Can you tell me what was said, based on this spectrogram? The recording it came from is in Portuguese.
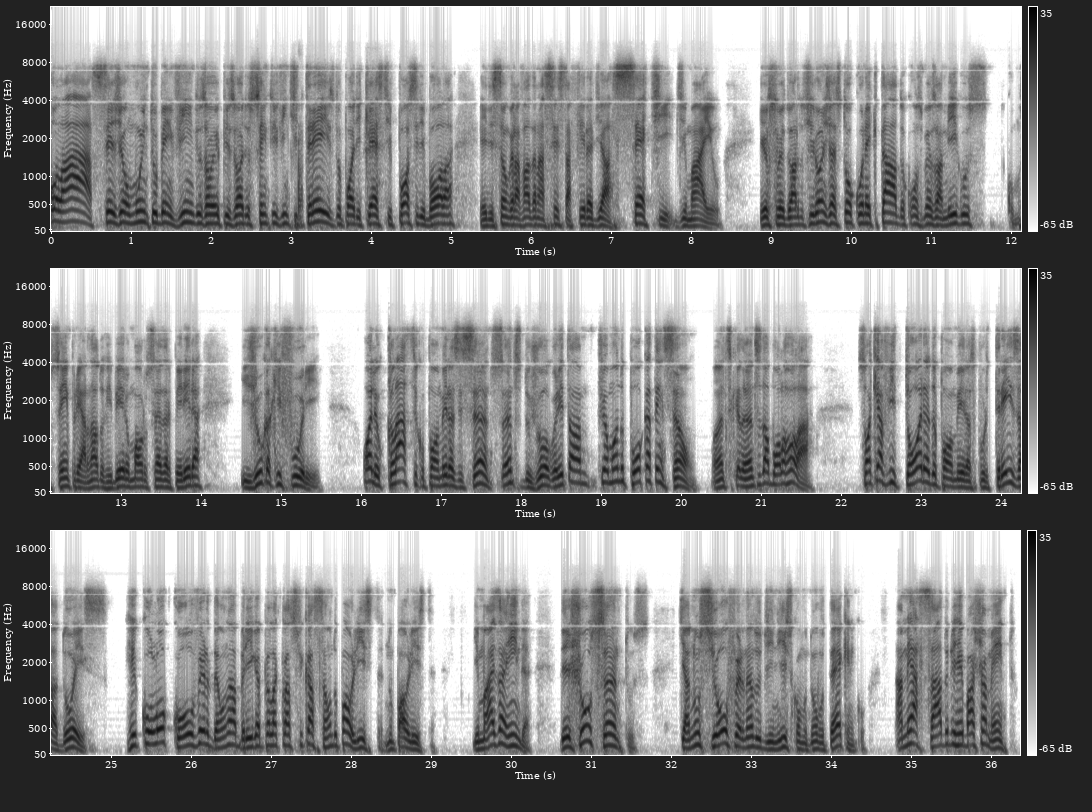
Olá, sejam muito bem-vindos ao episódio 123 do podcast Posse de Bola, edição gravada na sexta-feira, dia 7 de maio. Eu sou Eduardo Tironi, já estou conectado com os meus amigos, como sempre, Arnaldo Ribeiro, Mauro César Pereira e Juca Kifuri. Olha, o clássico Palmeiras e Santos, antes do jogo, ele está chamando pouca atenção, antes, antes da bola rolar. Só que a vitória do Palmeiras por 3 a 2 recolocou o Verdão na briga pela classificação do Paulista, no Paulista. E mais ainda, deixou o Santos, que anunciou o Fernando Diniz como novo técnico, ameaçado de rebaixamento.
